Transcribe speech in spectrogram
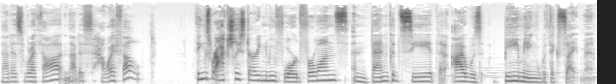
that is what I thought and that is how I felt. Things were actually starting to move forward for once, and Ben could see that I was beaming with excitement.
